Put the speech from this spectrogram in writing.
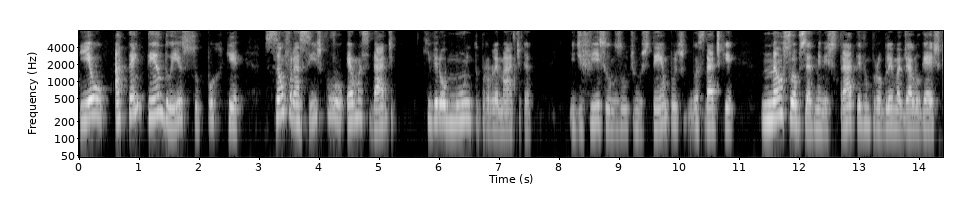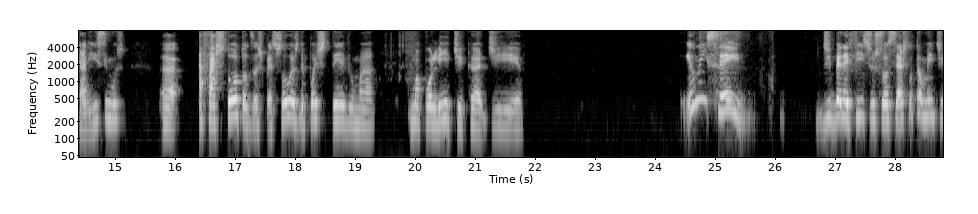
E eu até entendo isso, porque São Francisco é uma cidade que virou muito problemática e difícil nos últimos tempos, uma cidade que não soube se administrar, teve um problema de aluguéis caríssimos, uh, afastou todas as pessoas, depois teve uma uma política de. Eu nem sei, de benefícios sociais totalmente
